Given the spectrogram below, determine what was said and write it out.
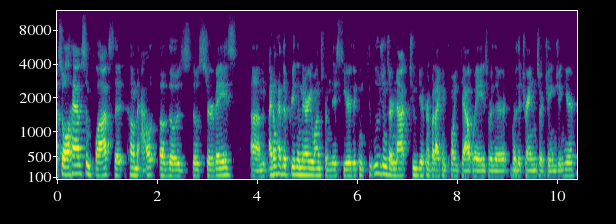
so I'll have some plots that come out of those, those surveys. Um, I don't have the preliminary ones from this year. The conclusions are not too different, but I can point out ways where they're where the trends are changing here.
